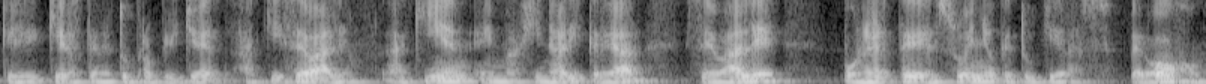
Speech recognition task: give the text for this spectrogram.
que quieres tener tu propio jet. Aquí se vale. Aquí en imaginar y crear se vale ponerte el sueño que tú quieras. Pero ojo,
